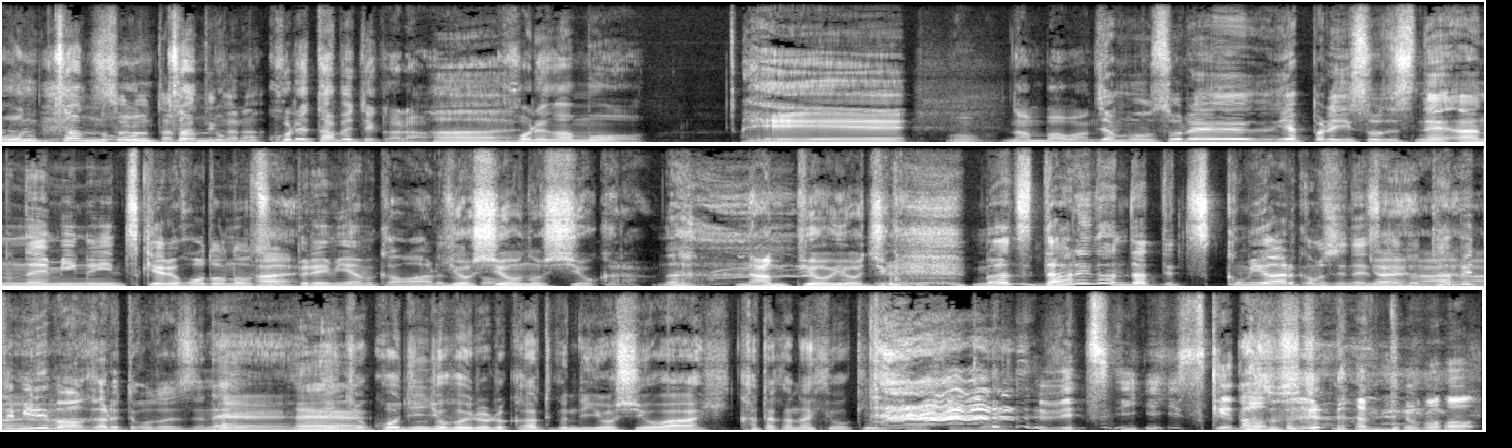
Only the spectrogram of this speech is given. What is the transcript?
おんちゃんのおんちゃんのこれ食べてからこれがもう。へえ。ナンバーワンじゃあもうそれやっぱりそうですね。あのネーミングにつけるほどのプレミアム感はある吉尾の塩辛 南氷用仕込みまず誰なんだってツッコミはあるかもしれないですけど食べてみればわかるってことですね。一応個人情報いろいろかかってくるんで吉尾はカタカナ表記にしてますんで。別にいいですけど。何でも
